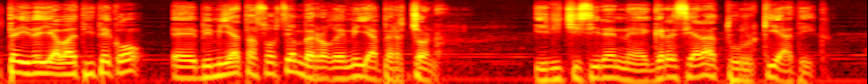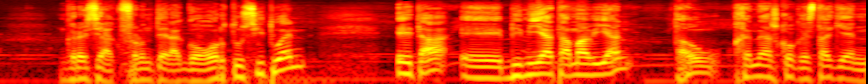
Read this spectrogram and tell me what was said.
eta ideia bat iteko, e, 2008an berrogei mila pertsona iritsi ziren e, Greziara Turkiatik. Greziak fronterak gogortu zituen, eta e, 2008an, eta hau, jende askok ez dakien,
